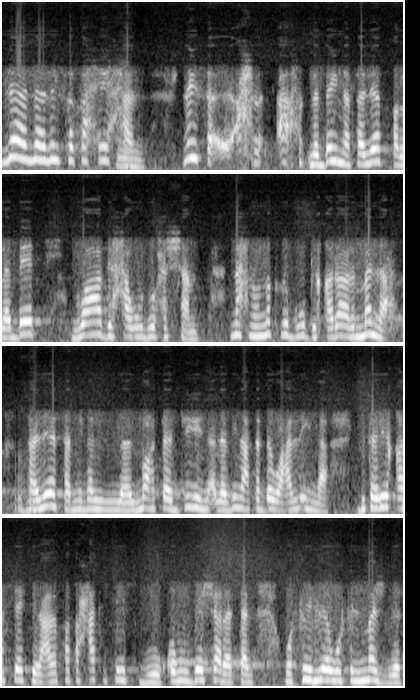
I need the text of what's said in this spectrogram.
لا لا ليس صحيحا م. ليس أحنا لدينا ثلاث طلبات واضحة وضوح الشمس نحن نطلب بقرار منع ثلاثة من المعتدين الذين اعتدوا علينا بطريقة سافرة على صفحات الفيسبوك ومباشرة وفي وفي المجلس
